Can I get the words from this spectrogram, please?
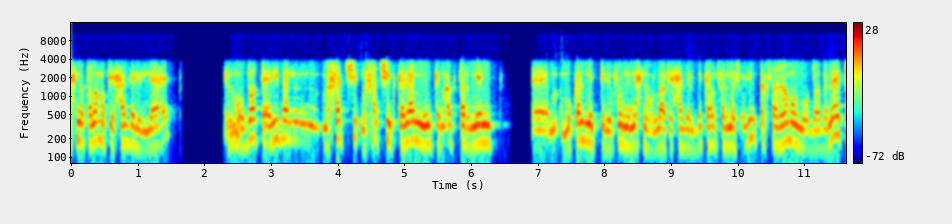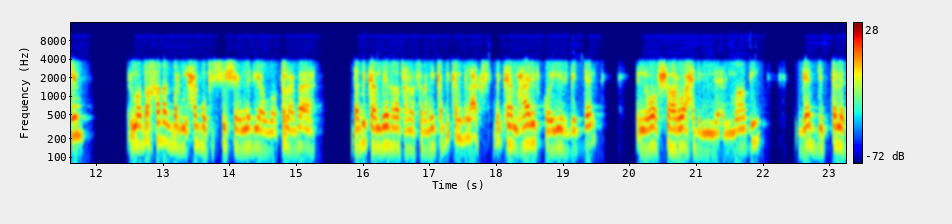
إحنا طالما في حاجة للاعب الموضوع تقريبا ما خدش ما خدش الكلام يمكن أكتر من آه، مكالمة تليفون إن إحنا والله في حاجة لبيكهام فالمسؤولين تفهموا الموضوع ده. لكن الموضوع خد أكبر من حجمه في ال social media وطلع بقى ده بيكهام بيضغط على سيراميكا. بيكهام بالعكس بيكهام عارف كويس جدا إن هو في شهر واحد الماضي جدد ثلاث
